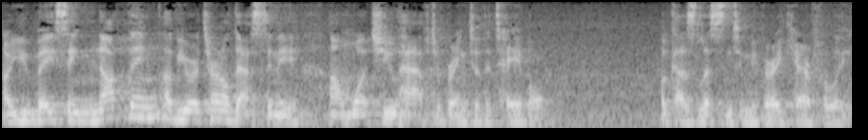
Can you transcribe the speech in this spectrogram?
Are you basing nothing of your eternal destiny on what you have to bring to the table? Because listen to me very carefully.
